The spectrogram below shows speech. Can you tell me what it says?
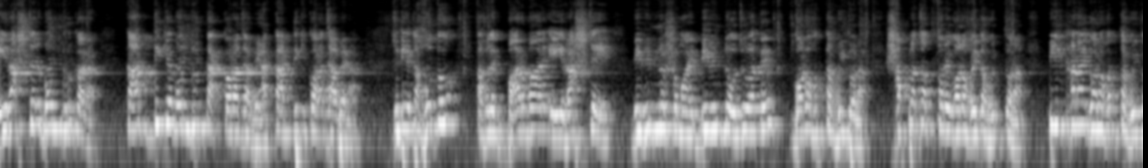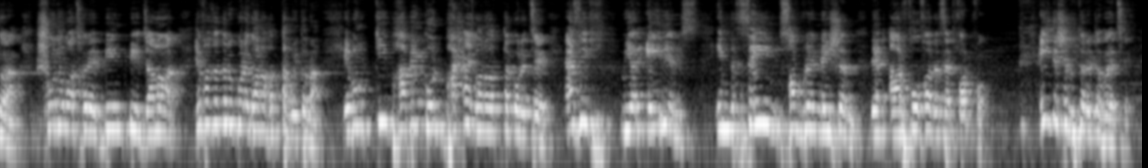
এই রাষ্ট্রের বন্ধু কারা, কার দিকে বন্ধু ত্যাগ করা যাবে আর কার দিকে করা যাবে না। যদি এটা হতো, তাহলে বারবার এই রাষ্ট্রে বিভিন্ন সময় বিভিন্ন অজুহাতে গণহত্যা হইতো না। শাপলা চত্বরে গণহত্যা হইতো না। পিলখানায় গণহত্যা হইতো না। ষোলো বছরে বিএনপি, জামাত হেফাজতের উপরে গণহত্যা হইতো না। এবং কীভাবে, কোন ভাষায় গণহত্যা করেছে? As if we are aliens in the same sovereign nation that our forefathers had fought for এই দেশের ভিতরে এটা হয়েছে।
